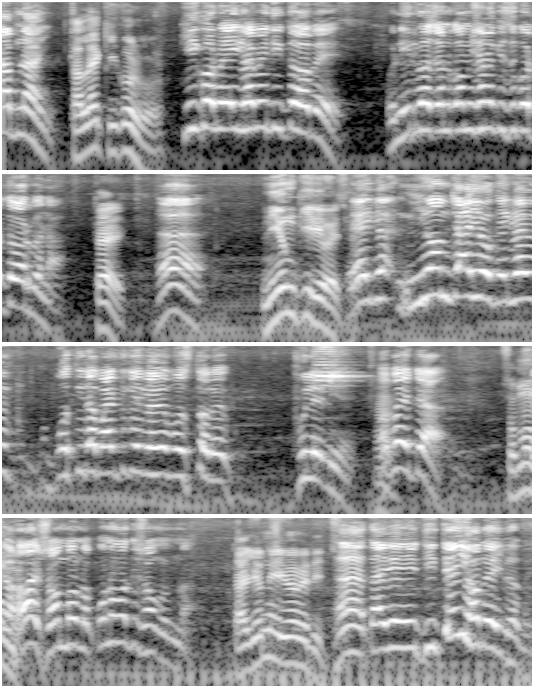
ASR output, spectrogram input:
লাভ নাই। তাহলে কি করব? কি করবে? এইভাবে দিতে হবে। ও নির্বাচন কমিশনে কিছু করতে পারবে না। তাই? হ্যাঁ। নিয়ম কি রয়েছে? এই নিয়ম যাই হোক এইভাবে প্রতিটা বাড়ি থেকে এইভাবে বসতে হবে খুলে নিয়ে। হবে এটা? সম্ভব হয় সম্ভব না কোনো মতে সম্ভব না। তাই জন্য এইভাবে দিচ্ছে। হ্যাঁ তাই দিতেই হবে এইভাবে।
